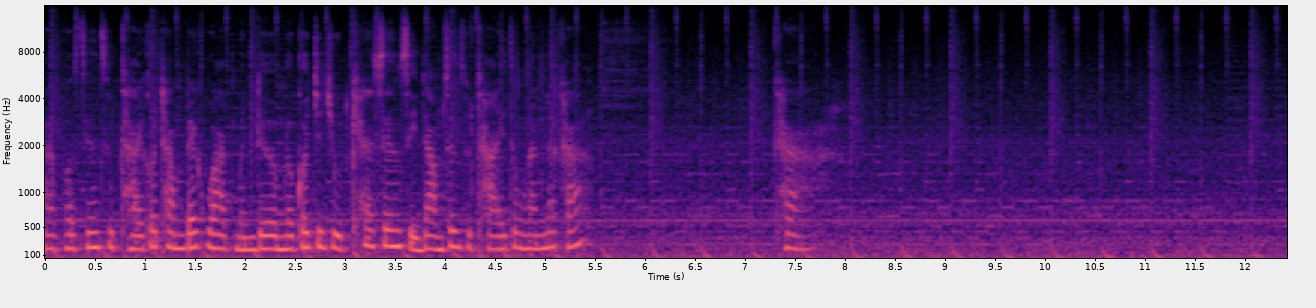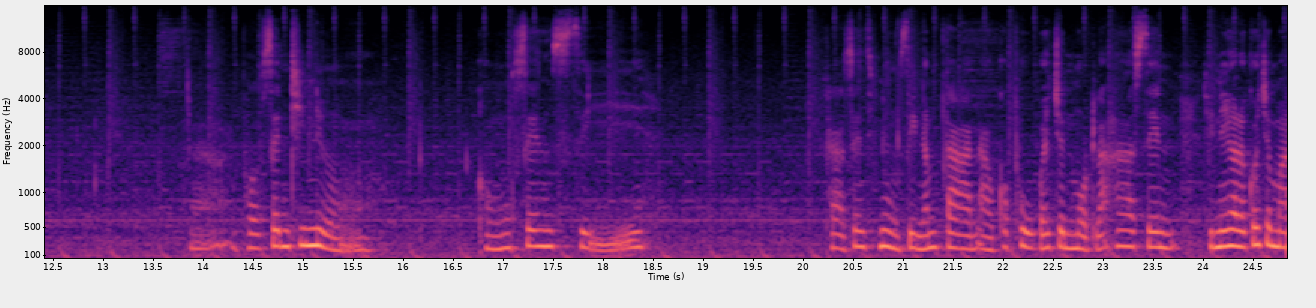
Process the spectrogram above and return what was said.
ค่ะพอเส้นสุดท้ายก็ทำแบ็กวาร์ดเหมือนเดิม แล้วก็จะหยุดแค่เส้นสีดำเส้นสุดท้ายตรงนั้นนะคะ ค่ะพอเส้นที่หนึ่งของเส้นสีค่ะเส้นที่หนึ่งสีน้ำตาลเอาก็ผูกไว้จนหมดละห้าเส้น ทีนี้เราก็จะมา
